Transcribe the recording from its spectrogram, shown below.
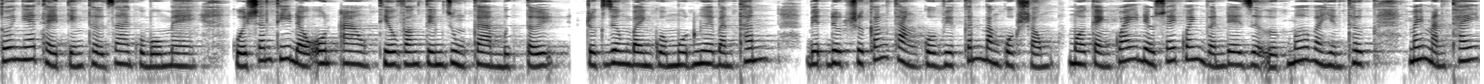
tôi nghe thấy tiếng thở dài của bố mẹ. Cuối sân thi đấu ôn ào, thiếu vắng tiếng dùng cảm bực tới. Trước giường bệnh của một người bản thân, biết được sự căng thẳng của việc cân bằng cuộc sống, mọi cảnh quay đều xoay quanh vấn đề giữa ước mơ và hiện thực. May mắn thay,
